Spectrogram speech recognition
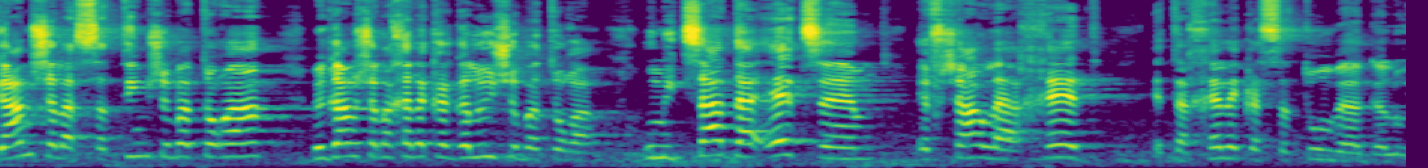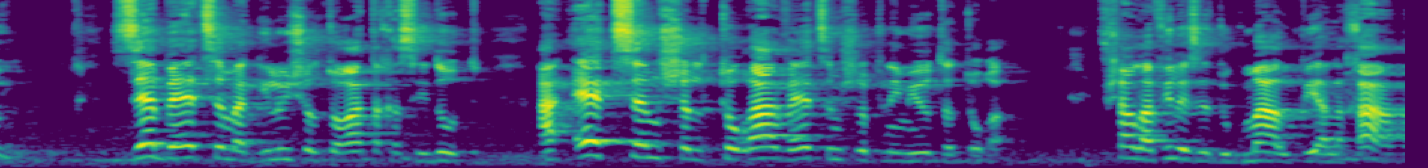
גם של הסתים שבתורה וגם של החלק הגלוי שבתורה. ומצד העצם אפשר לאחד את החלק הסתום והגלוי. זה בעצם הגילוי של תורת החסידות. העצם של תורה ועצם של פנימיות התורה. אפשר להביא לזה דוגמה על פי הלכה.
